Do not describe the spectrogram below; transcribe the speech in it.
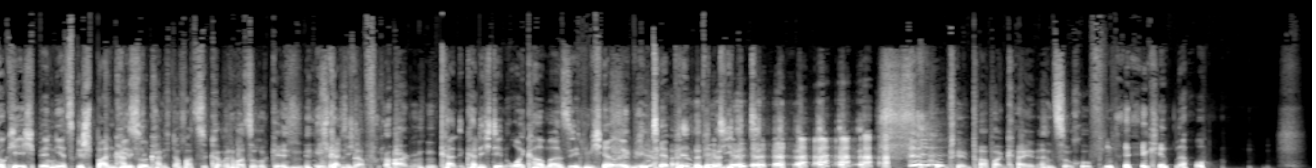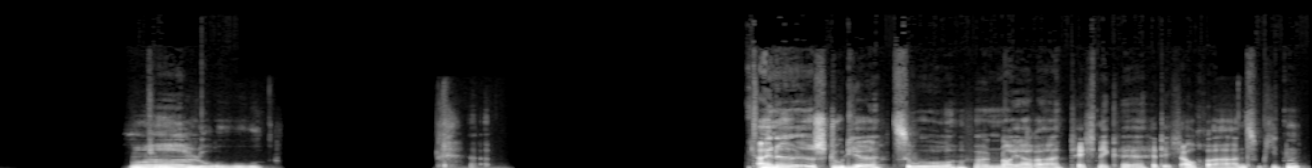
Okay, ich bin jetzt gespannt, Kann wie ich, so kann ich noch mal, zu- können wir nochmal zurückgehen? Ich Kann hätte ich- da Fragen. kann, kann ich den Orca mal sehen, wie er irgendwie ein Ja. Tablet bedient? um den Papageien anzurufen. genau. Hallo. Eine Studie zu neuerer Technik äh, hätte ich auch äh, anzubieten.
